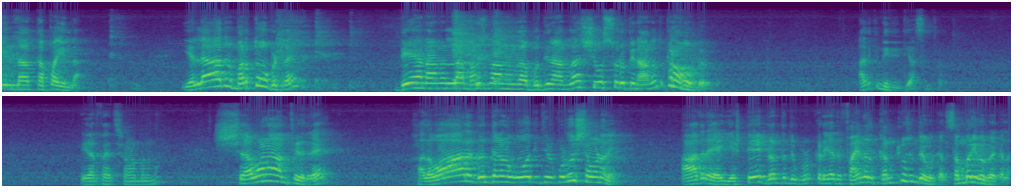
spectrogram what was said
ಇಲ್ಲ, ತಪ ಇಲ್ಲ. ಎಲ್ಲಾದರೂ ಮರ್ತು ಹೋಗ್ಬಿಟ್ರೆ ದೇಹ ನಾನಲ್ಲ, ಮನಸ್ಸು ನಾನಲ್ಲ, ಬುದ್ಧಿ ನಾನಲ್ಲ, ಶಿವಸ್ವರೂಪಿ ನಾನು ಅಂತ ಪುನಃ ಹೋಗ್ಬೇಕು. ಅದಕ್ಕೆ ನಿಧಿತ್ಯಾಸ ಅಂತ. ಈಗ ಅರ್ಥ ಆಯ್ತು ಶ್ರವಣ ಮನನ ಶ್ರವಣ ಅಂತ ಹೇಳಿದ್ರೆ ಹಲವಾರು ಗ್ರಂಥಗಳನ್ನು ಓದಿ ತಿಳ್ಕೊಳ್ಳೋದು ಶ್ರವಣವೇ. ಆದರೆ ಎಷ್ಟೇ ಗ್ರಂಥ ತಿಳ್ಕೊಂಡು ಕಡೆಗೆ ಅದು ಫೈನಲ್ ಕನ್ಕ್ಲೂಷನ್ ತಿಳ್ಬೇಕಲ್ಲ ಸಮ್ಮರಿ ಬರಬೇಕಲ್ಲ.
